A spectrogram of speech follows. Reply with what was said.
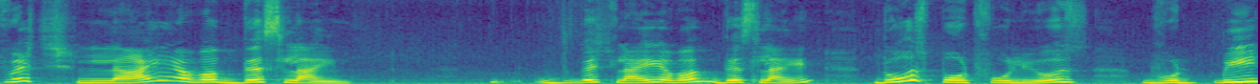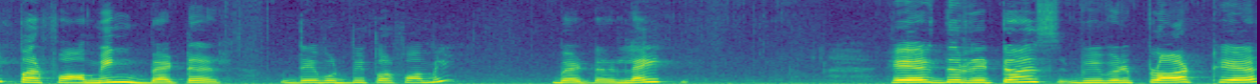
which lie above this line which lie above this line those portfolios would be performing better, they would be performing better. Like here the returns we will plot here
